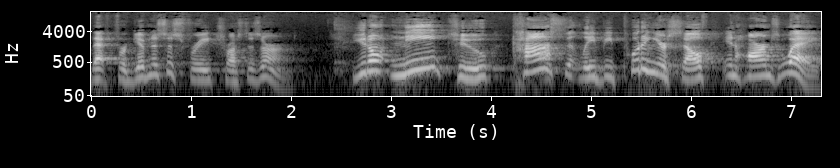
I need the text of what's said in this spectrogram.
that forgiveness is free, trust is earned. You don't need to constantly be putting yourself in harm's way.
